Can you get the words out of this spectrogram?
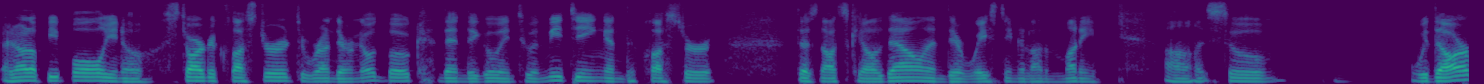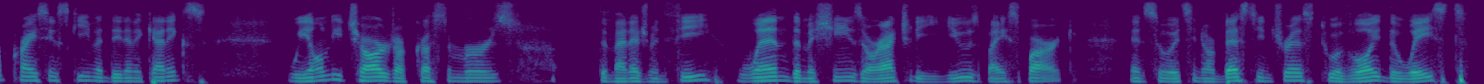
a lot of people, you know, start a cluster to run their notebook, then they go into a meeting and the cluster does not scale down and they're wasting a lot of money. Uh, so with our pricing scheme at Data Mechanics, we only charge our customers the management fee when the machines are actually used by Spark. And so it's in our best interest to avoid the waste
